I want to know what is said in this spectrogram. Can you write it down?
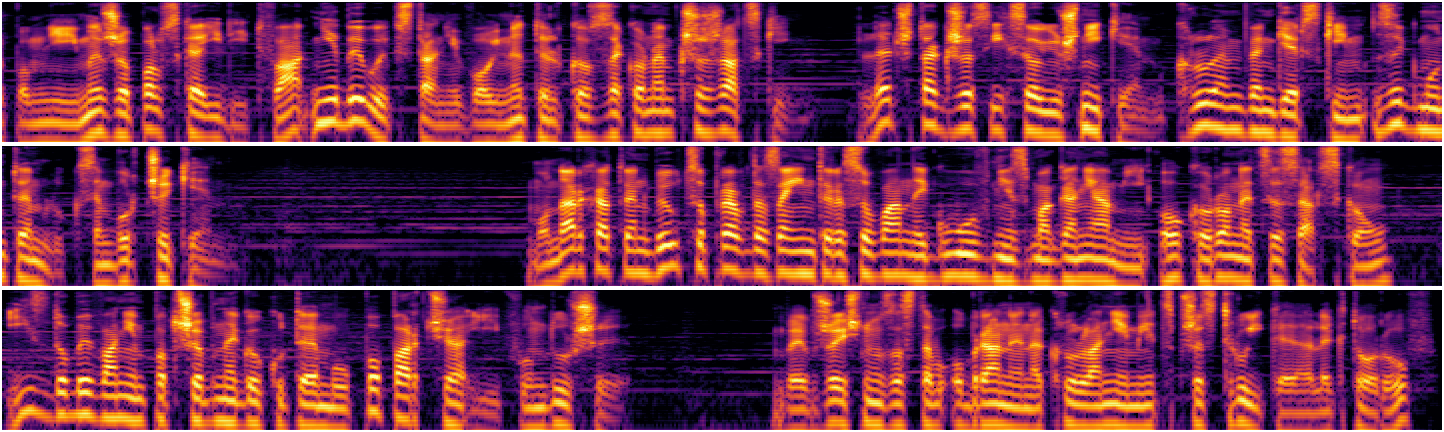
Przypomnijmy, że Polska i Litwa nie były w stanie wojny tylko z zakonem krzyżackim, lecz także z ich sojusznikiem, królem węgierskim Zygmuntem Luksemburczykiem. Monarcha ten był co prawda zainteresowany głównie zmaganiami o koronę cesarską i zdobywaniem potrzebnego ku temu poparcia i funduszy. We wrześniu został obrany na króla Niemiec przez trójkę elektorów,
